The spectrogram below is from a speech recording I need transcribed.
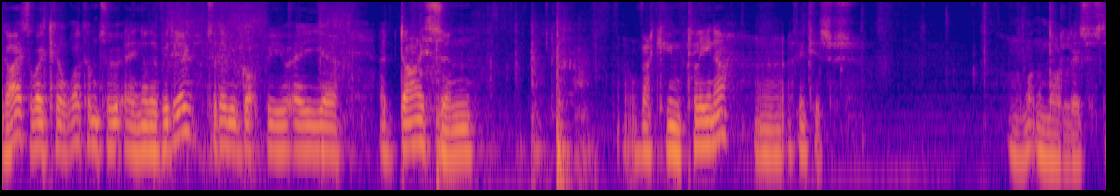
guys, welcome to another video. Today we've got for you a, uh, a Dyson vacuum cleaner. Uh, I think it's what the model is.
